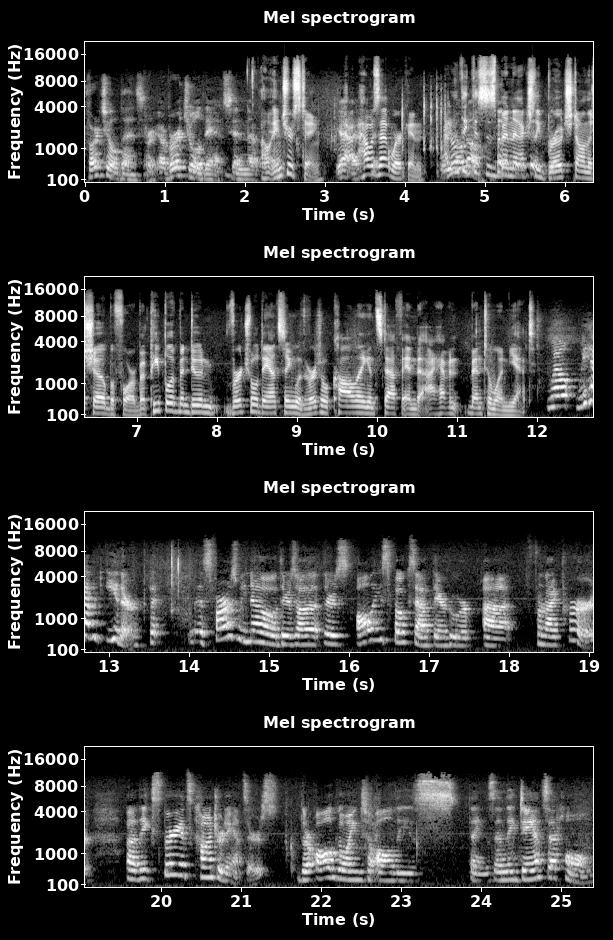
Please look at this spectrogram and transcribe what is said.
Virtual dance. a virtual dance. And uh, Oh, interesting. Yeah, How- how is that working? I don't don't think know. this has been actually broached on the show before, but people have been doing virtual dancing with virtual calling and stuff, and I haven't been to one yet. Well, we haven't either, but as far as we know, there's a there's all these folks out there who are, uh, from what I've heard, uh, the experienced contra dancers. They're all going to all these things, and they dance at home,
